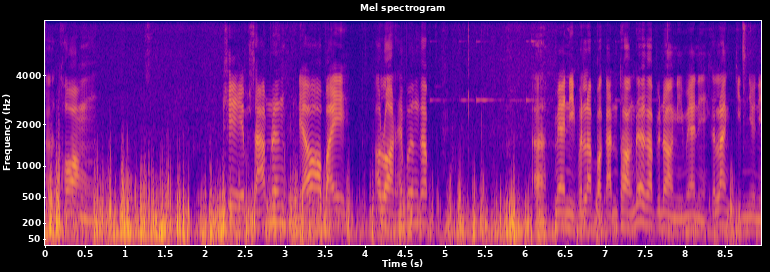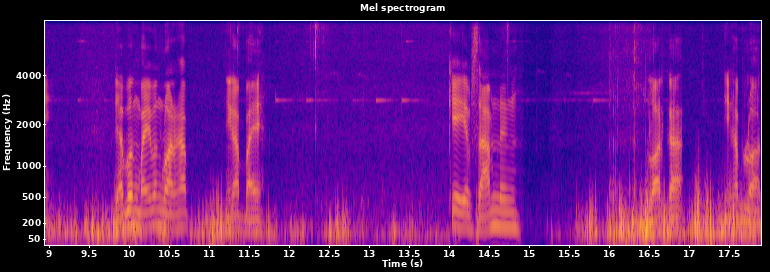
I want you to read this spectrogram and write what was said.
อ่าท้อง KF สามหนึ่งเดี๋ยวเอาไปเอาหลอดให้เบิ่งครับ อ่าแม่นี่เพิ่นรับประกันทองเด้อครับพี่น้องนี่แม่นี่กำลังกินอยู่นี่ เดี๋ยวเบิ่งใบเบิ่งหลอดครับ นี่ครับใบ KF สามหนึ่งหลอดกะนี่ครับหลอด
